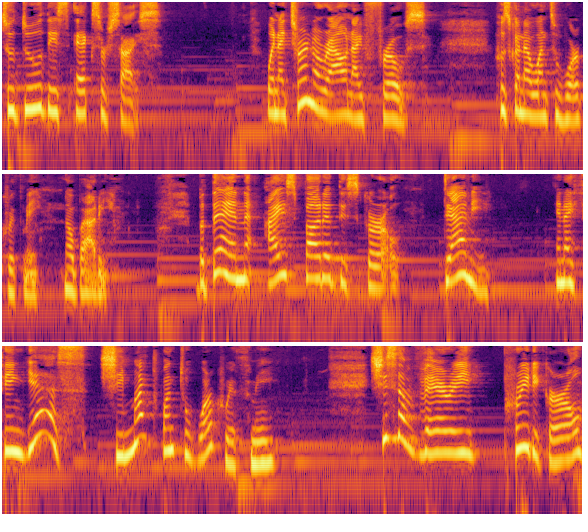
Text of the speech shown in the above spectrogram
to do this exercise. When I turn around, I froze. Who's going to want to work with me? Nobody. But then I spotted this girl, Danny, and I think, yes, she might want to work with me. She's a very pretty girl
